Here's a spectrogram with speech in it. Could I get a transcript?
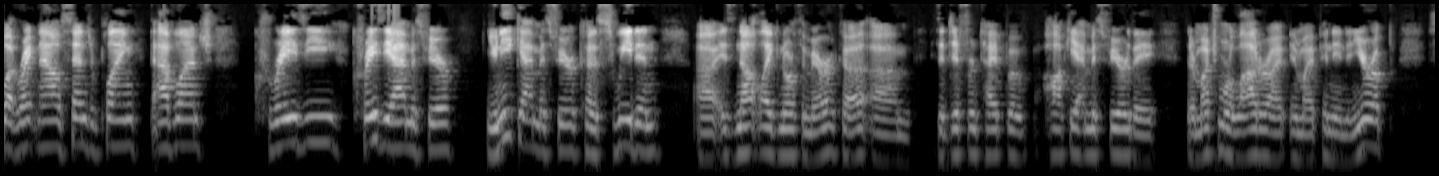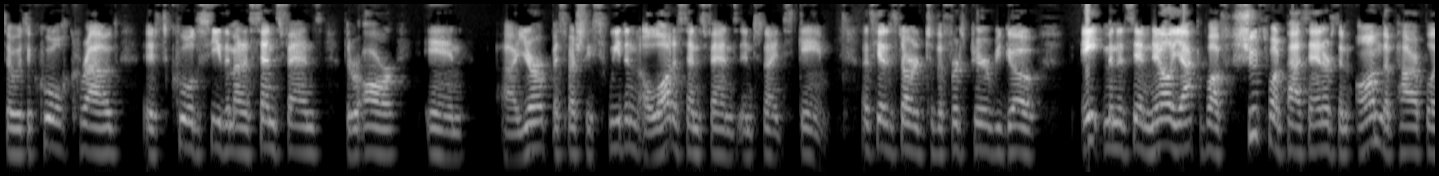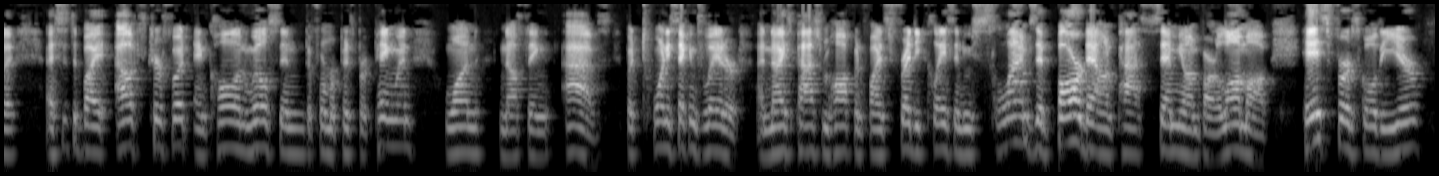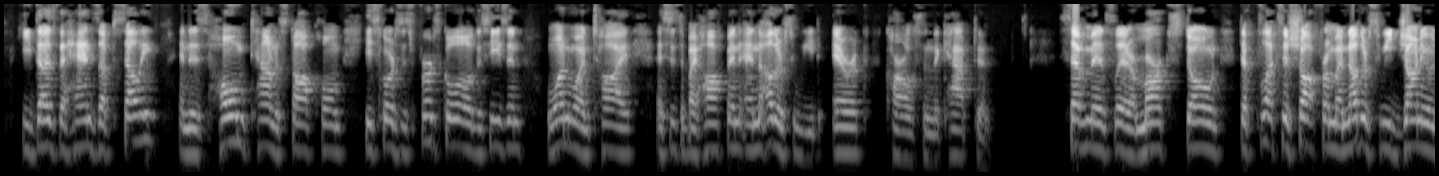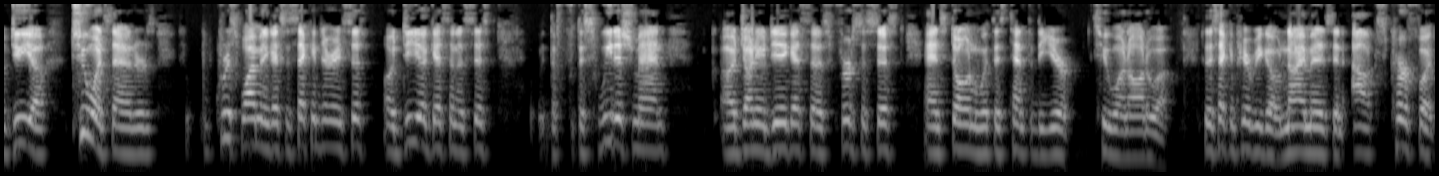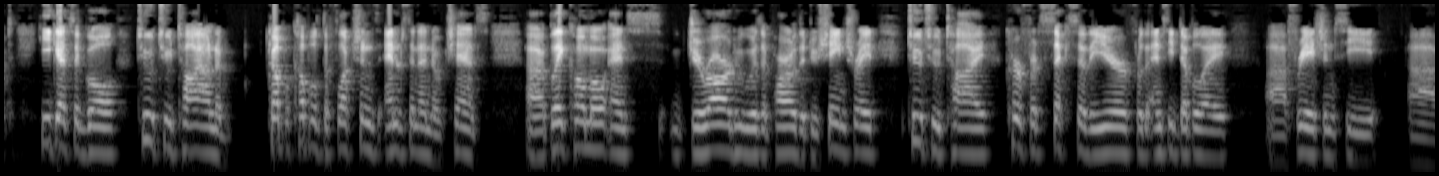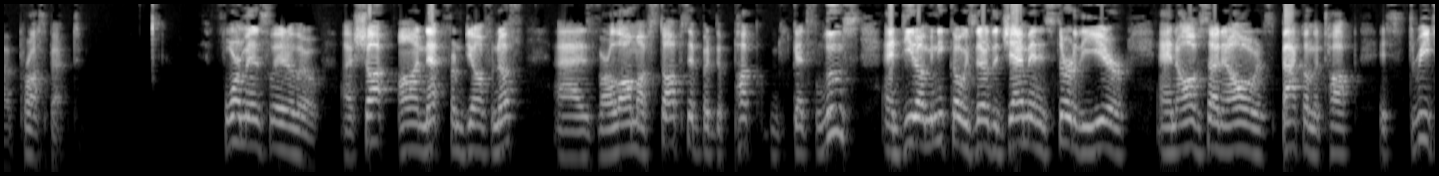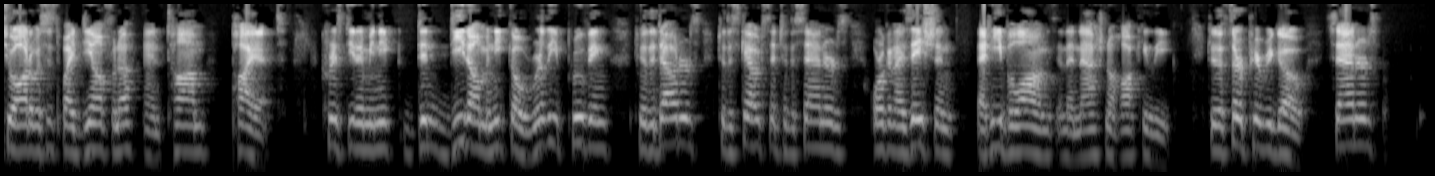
But right now, Sens are playing the Avalanche. Crazy, crazy atmosphere. Unique atmosphere because Sweden uh, is not like North America. Um, it's a different type of hockey atmosphere. They they're much more louder, in my opinion, in Europe. So it's a cool crowd. It's cool to see the amount of Sens fans there are in uh, Europe, especially Sweden. A lot of Sens fans in tonight's game. Let's get it started. To the first period we go. Eight minutes in, Nail Yakupov shoots one past Anderson on the power play, assisted by Alex Kerfoot and Colin Wilson, the former Pittsburgh Penguin. 1 nothing Avs. But 20 seconds later, a nice pass from Hoffman finds Freddie Claesson, who slams it bar down past Semyon Varlamov. His first goal of the year. He does the hands up Selly in his hometown of Stockholm. He scores his first goal of the season, 1 1 tie, assisted by Hoffman and the other Swede, Erik Karlsson, the captain. Seven minutes later, Mark Stone deflects a shot from another Swede, Johnny Oduya, 2-1 Sanders. Chris Wideman gets a secondary assist. Oduya gets an assist. The, the Swedish man, uh, Johnny Oduya gets his first assist, and Stone with his 10th of the year, 2-1 Ottawa. To the second period we go, nine minutes in. Alex Kerfoot, he gets a goal, 2-2 tie on a couple couple deflections. Anderson had no chance. Uh, Blake Comeau and Girard, who was a part of the Duchene trade, 2-2 tie. Kerfoot sixth of the year for the NCAA uh, free agency uh, prospect. Four minutes later, though, a shot on net from Dion Phaneuf as Varlamov stops it, but the puck gets loose, and Di Domenico is there to jam in his third of the year, and all of a sudden, Ottawa is back on the top. It's 3-2 Ottawa, assisted by Dion Phaneuf and Tom Pyatt. Chris Domenico really proving to the doubters, to the scouts, and to the Sanders organization that he belongs in the National Hockey League. To the third period we go. Sanders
